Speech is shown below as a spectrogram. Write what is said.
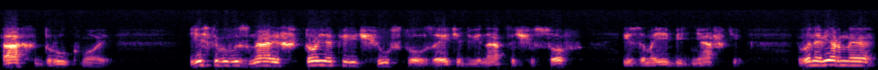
Ах, друг мой, если бы вы знали, что я перечувствовал за эти двенадцать часов из-за моей бедняжки, вы, наверное,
